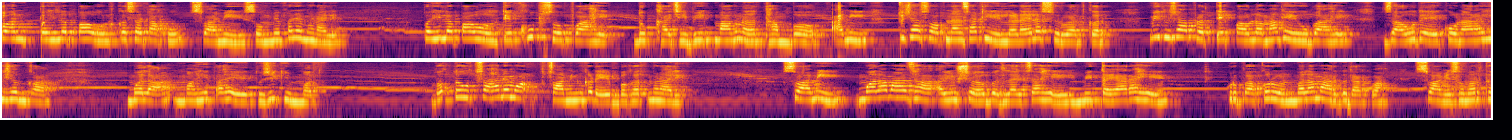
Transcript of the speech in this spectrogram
पण पहिलं पाऊल कसं टाकू? स्वामी सौम्यपणे म्हणाले. पहिलं पाऊल ते खूप सोपं आहे. दुःखाची भीक मागणं थांबव आणि तुझ्या स्वप्नांसाठी लढायला सुरुवात कर. मी तुझ्या प्रत्येक पावलामागे उभा आहे. जाऊ दे कोणालाही शंका. मला माहीत आहे तुझी किंमत. भक्त उत्साहाने मा- स्वामींकडे बघत म्हणाली स्वामी मला माझा आयुष्य बदलायचं आहे. मी तयार आहे. कृपा करून मला मार्ग दाखवा. स्वामी समर्थ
